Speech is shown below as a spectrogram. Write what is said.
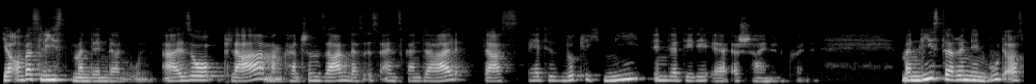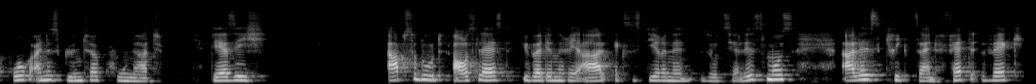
Ja, und was liest man denn da nun? Also klar, man kann schon sagen, das ist ein Skandal, das hätte wirklich nie in der DDR erscheinen können. Man liest darin den Wutausbruch eines Günther Kunert, der sich absolut auslässt über den real existierenden Sozialismus. Alles kriegt sein Fett weg,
